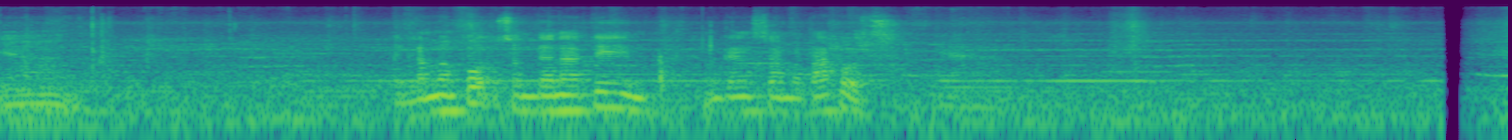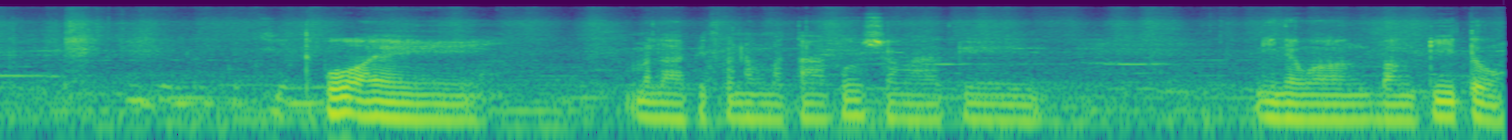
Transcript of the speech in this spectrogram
Yan. Yan naman po, sundan natin hanggang sa matapos. Po ay malapit ko nang matapos ang aking ginawang bangkito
